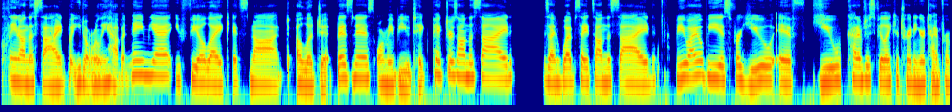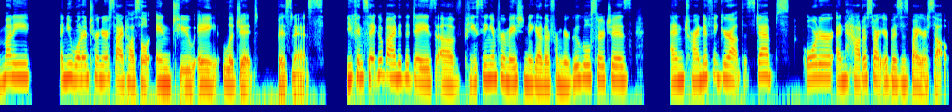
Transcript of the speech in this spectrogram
clean on the side, but you don't really have a name yet. You feel like it's not a legit business, or maybe you take pictures on the side, design websites on the side. BYOB is for you if you kind of just feel like you're trading your time for money and you want to turn your side hustle into a legit business. You can say goodbye to the days of piecing information together from your Google searches and trying to figure out the steps, order, and how to start your business by yourself.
